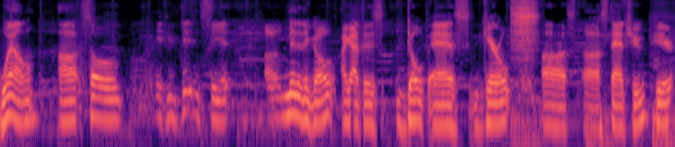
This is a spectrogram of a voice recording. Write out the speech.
Well, uh, so if you didn't see it a minute ago, I got this dope ass Geralt uh, uh, statue here.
